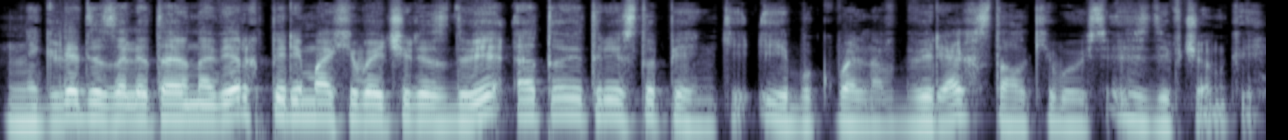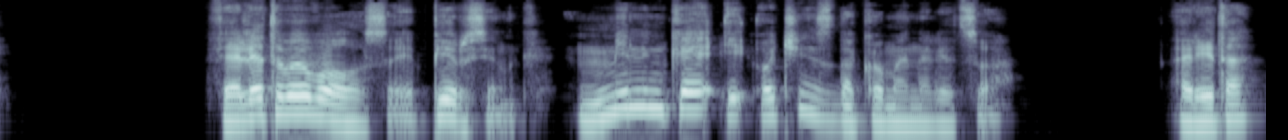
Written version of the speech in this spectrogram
Не глядя, залетаю наверх, перемахивая через две, а то и три ступеньки, и буквально в дверях сталкиваюсь с девчонкой. Фиолетовые волосы, пирсинг, миленькая и очень знакомая на лицо. «Рита?»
